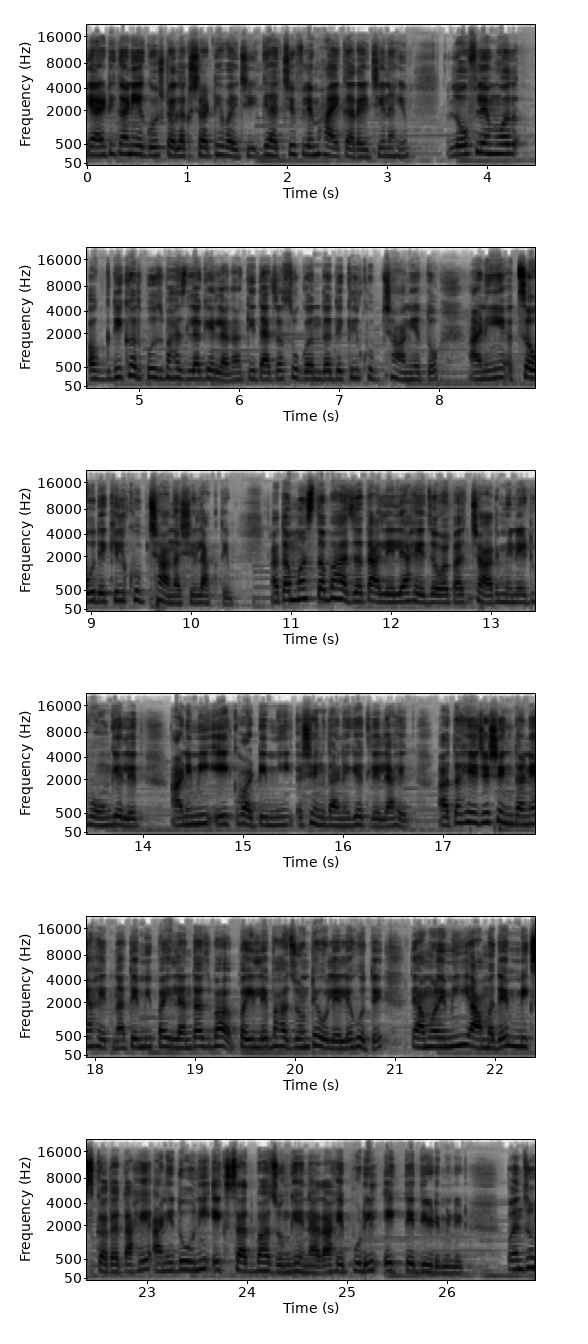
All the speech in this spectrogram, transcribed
या ठिकाणी एक गोष्ट लक्षात ठेवायची गॅसची फ्लेम हाय करायची नाही. लो फ्लेमवर अगदी खरपूस भाजला गेला ना की त्याचा सुगंध देखील खूप छान येतो आणि चव देखील खूप छान अशी लागते. आता मस्त भाजत आलेले आहे जवळपास चार मिनिट होऊन गेलेत आणि मी एक वाटी मी शेंगदाणे घेतलेले आहेत. आता हे जे शेंगदाणे आहेत ना ते मी पहिल्यांदाच भा पहिले भाजून ठेवलेले होते. त्यामुळे मी यामध्ये मिक्स करत आहे आणि दोन्ही एकसाथ भाजून घेणार आहे पुढील एक ते दीड मिनिट पण जु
